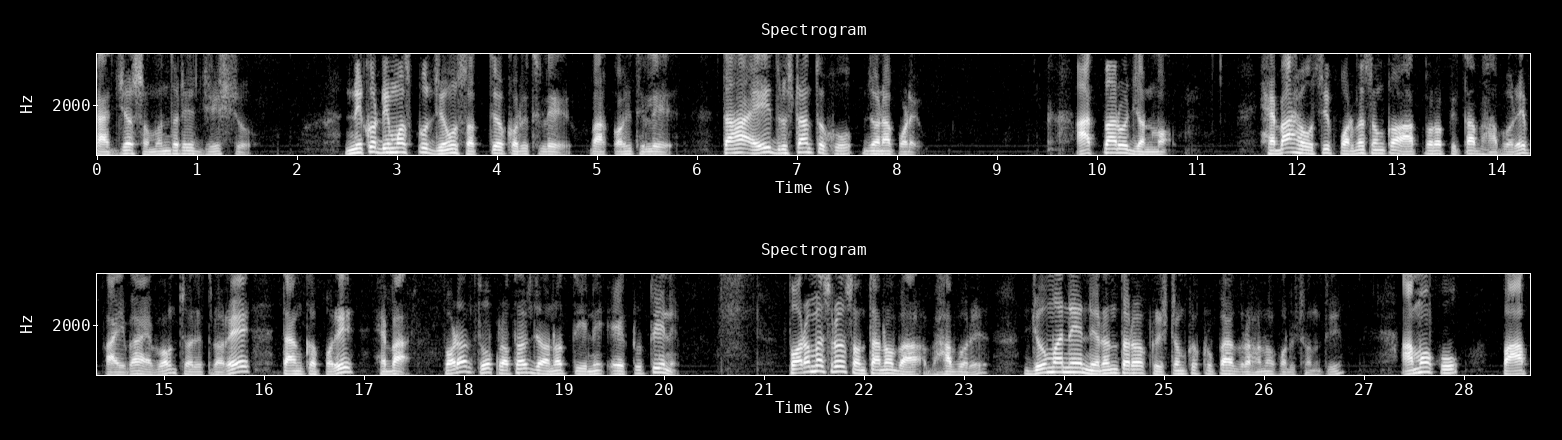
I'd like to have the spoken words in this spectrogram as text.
କାର୍ଯ୍ୟ ସମ୍ବନ୍ଧରେ ଯୀଶୁ ନିକୋଡିମସକୁ ଯେଉଁ ସତ୍ୟ କରିଥିଲେ ବା କହିଥିଲେ ତାହା ଏହି ଦୃଷ୍ଟାନ୍ତକୁ ଜଣାପଡ଼େ ଆତ୍ମାରୁ ଜନ୍ମ ହେବା ହେଉଛି ପରମେଶ୍ୱରଙ୍କ ଆତ୍ମର ପିତା ଭାବରେ ପାଇବା ଏବଂ ଚରିତ୍ରରେ ତାଙ୍କ ପରି ହେବା ପଢ଼ନ୍ତୁ ପ୍ରଥମ ଜନ ତିନି ଏକ ଟୁ ତିନି। ପରମେଶ୍ୱର ସନ୍ତାନ ଭାବରେ ଯେଉଁମାନେ ନିରନ୍ତର କୃଷ୍ଣଙ୍କ କୃପା ଗ୍ରହଣ କରୁଛନ୍ତି ଆମକୁ ପାପ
